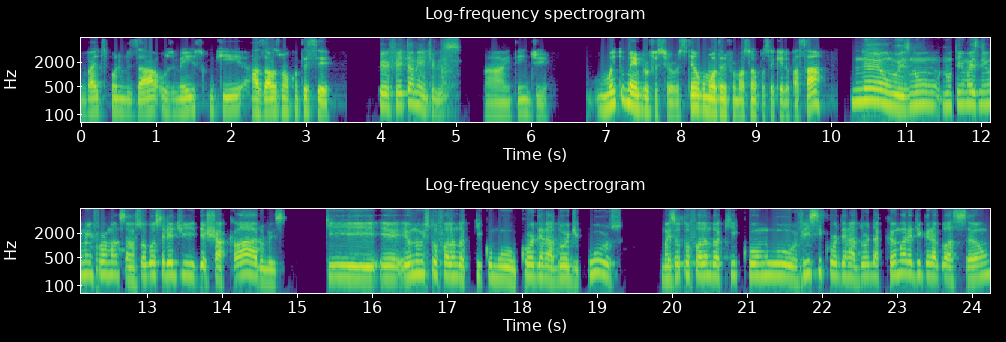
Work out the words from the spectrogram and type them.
vai disponibilizar os meios com que as aulas vão acontecer. Perfeitamente, Luiz. Ah, entendi. Muito bem, professor. Você tem alguma outra informação que você queira passar? Não, Luiz, não, não tenho mais nenhuma informação. Eu só gostaria de deixar claro, Luiz, que eu não estou falando aqui como coordenador de curso, mas eu estou falando aqui como vice-coordenador da Câmara de Graduação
